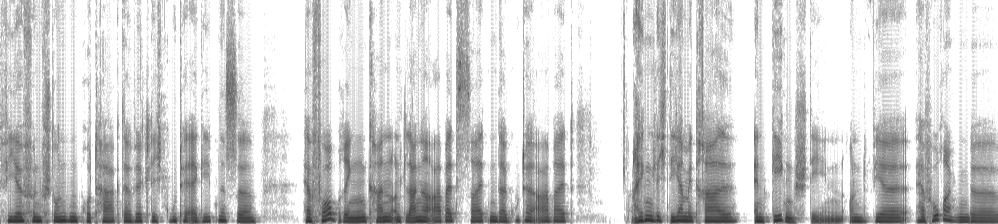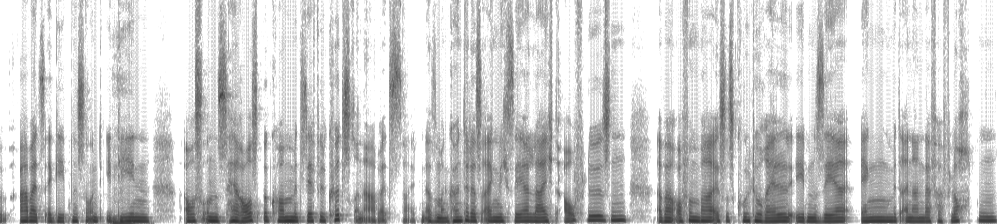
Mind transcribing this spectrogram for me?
vier, fünf Stunden pro Tag da wirklich gute Ergebnisse hervorbringen kann und lange Arbeitszeiten da gute Arbeit eigentlich diametral entgegenstehen und wir hervorragende Arbeitsergebnisse und mhm. Ideen mhm. aus uns herausbekommen mit sehr viel kürzeren Arbeitszeiten. Also man könnte das eigentlich sehr leicht auflösen, aber offenbar ist es kulturell eben sehr eng miteinander verflochten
